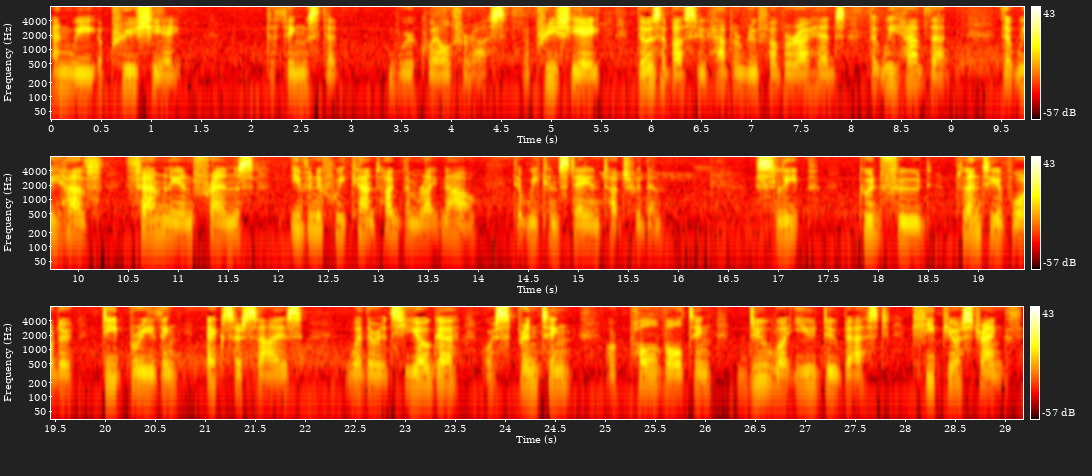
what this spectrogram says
and we appreciate the things that work well for us. Appreciate those of us who have a roof over our heads that we have that, that we have family and friends, even if we can't hug them right now, that we can stay in touch with them. Sleep good food, plenty of water, deep breathing, exercise, whether it's yoga or sprinting or pole vaulting, do what you do best. Keep your strength.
